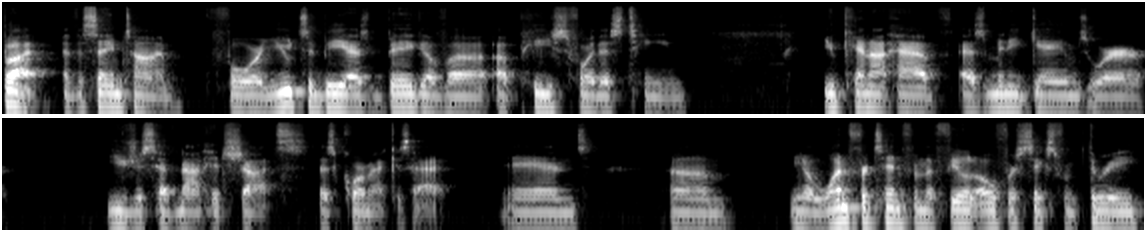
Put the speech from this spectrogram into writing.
but at the same time, for you to be as big of a, a piece for this team, you cannot have as many games where you just have not hit shots as Cormac has had. And, um, you know, one for 10 from the field, 0 for 6 from three,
